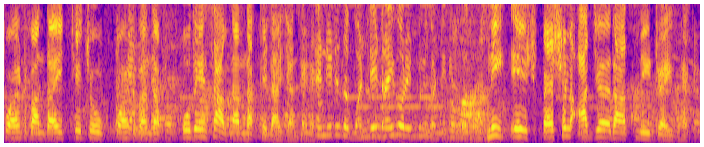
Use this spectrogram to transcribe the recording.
ਪੁਆਇੰਟ ਬੰਦਾ ਇੱਥੇ ਚੋਕ ਪੁਆਇੰਟ ਬੰਦਾ ਉਹਦੇ ਹਿਸਾਬ ਨਾਲ ਨਾਕੇ ਲਾਏ ਜਾਂਦੇ ਨੇ। And it is a one day drive ਔਰ ਇਟ ਵਿਲ ਕੰਟੀਨਿਊ ਨਹੀਂ ਇਹ ਸਪੈਸ਼ਲ ਅੱਜ ਰਾਤ ਲਈ ਡਰਾਈਵ ਹੈਗਾ।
